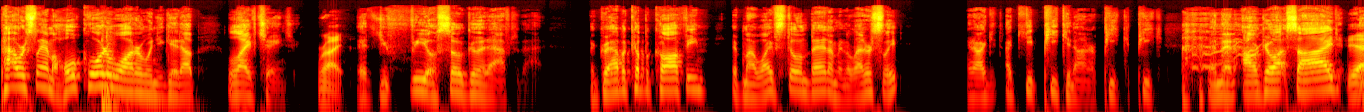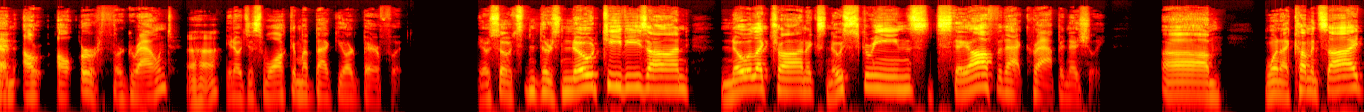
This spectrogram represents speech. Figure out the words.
power slam a whole quart of water when you get up, life changing. Right. It's you feel so good after that. I grab a cup of coffee. If my wife's still in bed, I'm gonna let her sleep. And I, I keep peeking on her, peek, peek. And then I'll go outside Yeah. and I'll I'll earth or ground. Uh huh. You know, just walk in my backyard barefoot. You know, so it's there's no TVs on, no electronics, no screens. Stay off of that crap initially. Um, when I come inside,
